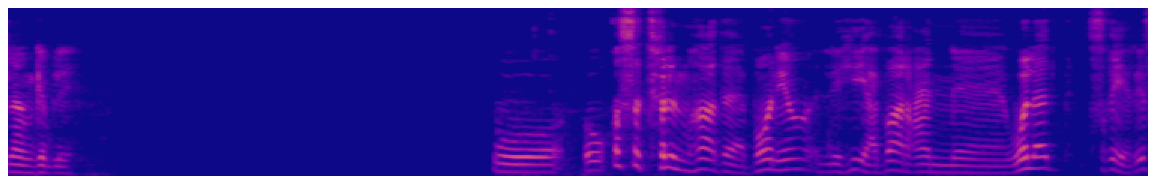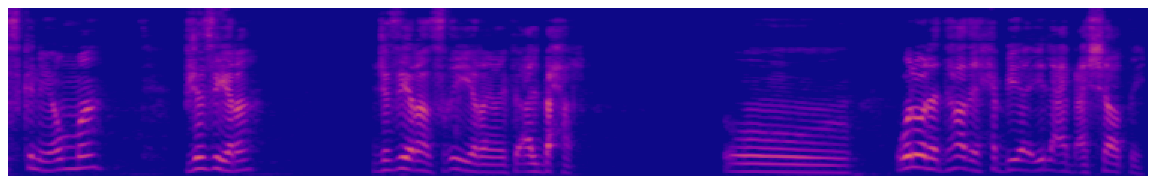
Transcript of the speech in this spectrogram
أفلام قبلي. و... وقصة فيلم هذا بونيو اللي هي عبارة عن آه، ولد صغير يسكن يمه في جزيرة. جزيرة صغيرة يعني في- على البحر. و... والولد هذا يحب يلعب على الشاطئ.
